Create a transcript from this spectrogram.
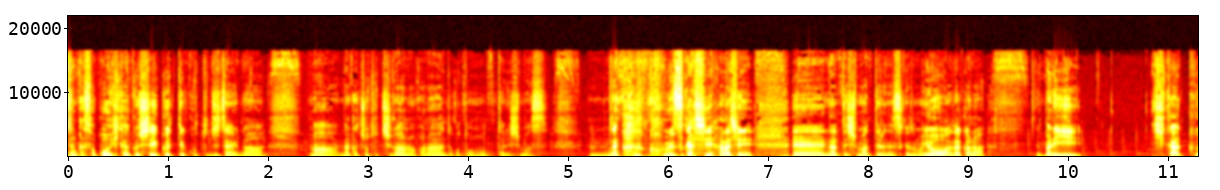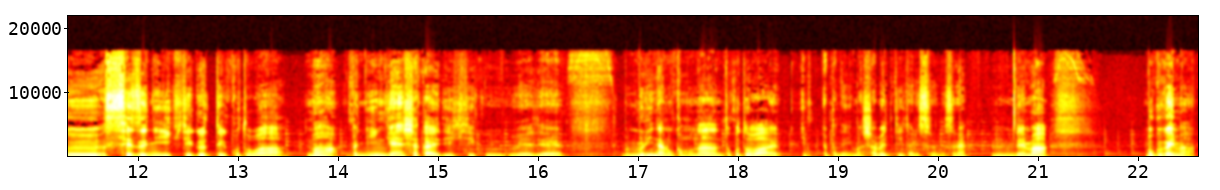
なんかそこを比較していくっていうこと自体がまあなんかちょっと違うのかななんてことを思ったりします。うん、なんかこう難しい話に、えー、なってしまってるんですけども要はだからやっぱり比較せずに生きていくっていうことはまあやっぱり人間社会で生きていく上で無理なのかもななんてことはやっぱね今喋っていたりするんですね。うん、でまあ僕が今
